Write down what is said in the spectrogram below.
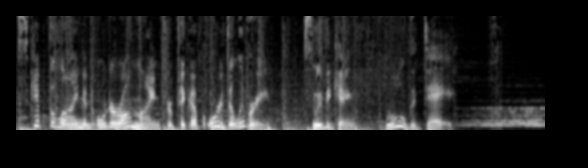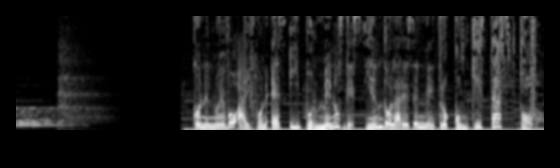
Skip the line and order online for pickup or delivery. Smoothie King, rule the day. Con el nuevo iPhone SE por menos de 100 dólares en Metro conquistas todo.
